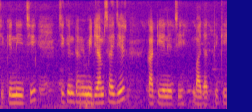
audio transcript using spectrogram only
চিকেন নিয়েছি। চিকেনটা আমি মিডিয়াম সাইজের কাটিয়ে এনেছি বাজার থেকে।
